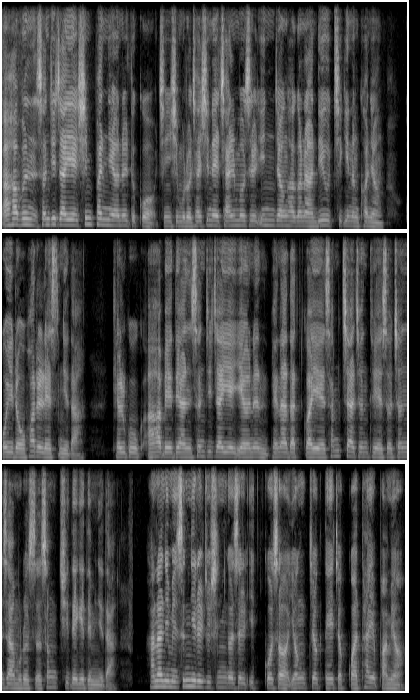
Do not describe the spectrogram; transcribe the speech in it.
아합은 선지자의 심판 예언을 듣고 진심으로 자신의 잘못을 인정하거나 뉘우치기는커녕 오히려 화를 냈습니다. 결국 아합에 대한 선지자의 예언은 베나닷과의 3차 전투에서 전사함으로써 성취되게 됩니다. 하나님이 승리를 주신 것을 잊고서 영적 대적과 타협하며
